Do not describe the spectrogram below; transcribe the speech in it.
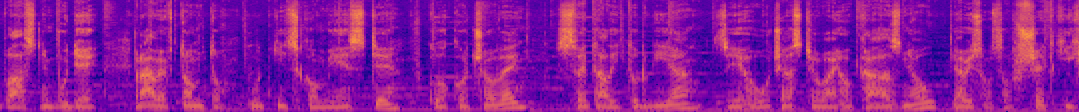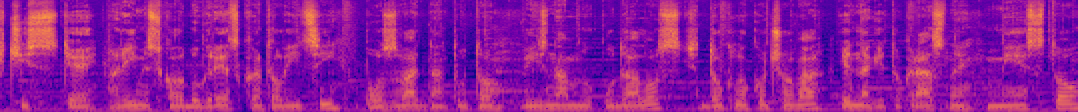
vlastne bude práve v tomto putnickom mieste v Klokočove Sveta liturgia s jeho účasťou a jeho kázňou. Ja by som chcel všetkých čiste rímsko alebo grécko-katolíci pozvať na túto významnú udalosť do Klokočova. Jednak je to krásne miesto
